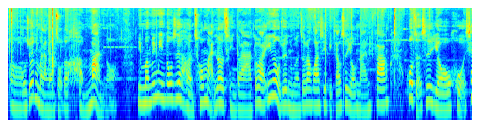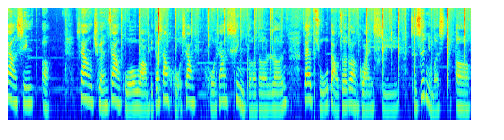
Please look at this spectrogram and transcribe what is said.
呃，我觉得你们两个人走得很慢哦。你们明明都是很充满热情的啊，对吧？因为我觉得你们这段关系比较是由男方，或者是由火象星，呃，像权杖国王，比较像火象火象性格的人在主导这段关系。只是你们，呃。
